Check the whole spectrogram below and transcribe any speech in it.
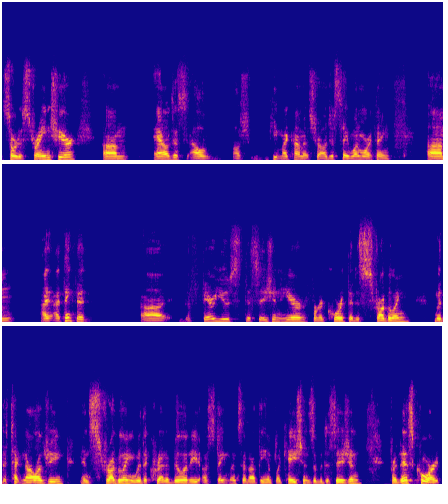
sort of strange here. Um, and I'll just, I'll, I'll keep my comments short. I'll just say one more thing. Um, I, I, think that uh, the fair use decision here for a court that is struggling with the technology and struggling with the credibility of statements about the implications of a decision. For this court,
